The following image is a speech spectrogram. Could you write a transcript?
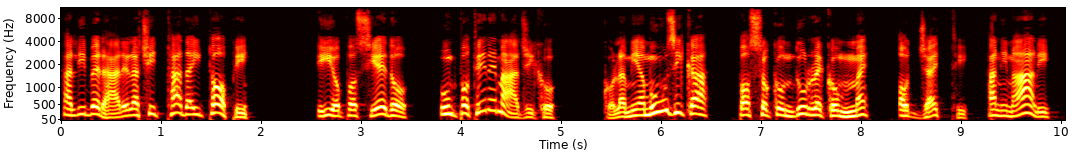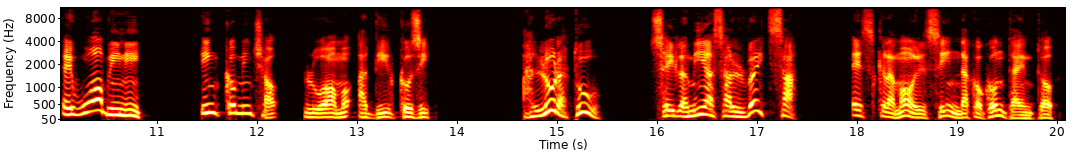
a liberare la città dai topi. Io possiedo un potere magico. Con la mia musica posso condurre con me oggetti, animali e uomini. Incominciò l'uomo a dir così. Allora tu sei la mia salvezza! esclamò il sindaco contento.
